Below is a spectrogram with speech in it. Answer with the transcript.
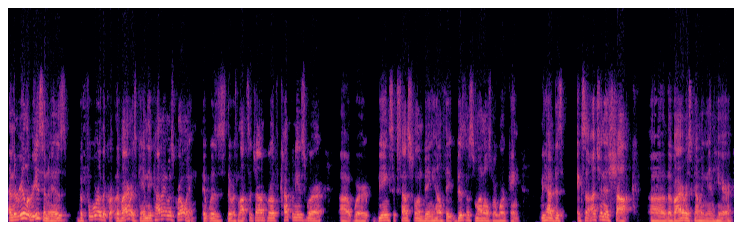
And the real reason is before the, the virus came, the economy was growing. It was there was lots of job growth. Companies were uh, were being successful and being healthy. Business models were working. We had this exogenous shock, uh, the virus coming in here,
